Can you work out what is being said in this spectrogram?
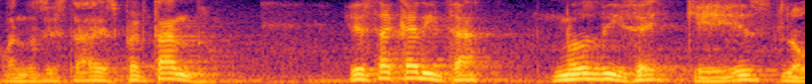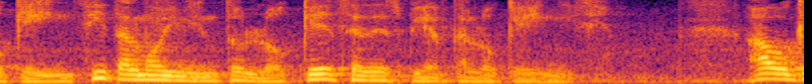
cuando se está despertando. Esta carita nos dice que es lo que incita al movimiento, lo que se despierta, lo que inicia. Ah, ok.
